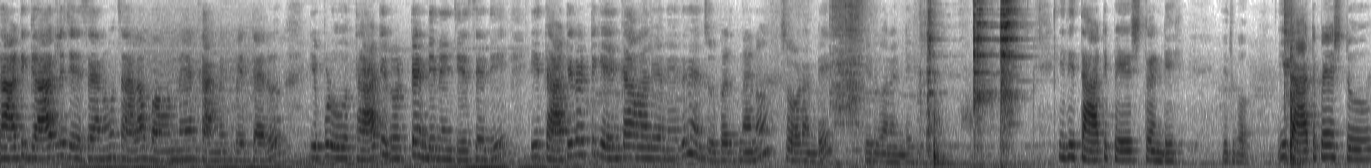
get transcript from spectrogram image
తాటి గారెలు చేశాను. చాలా బాగున్నాయని కామెంట్ పెట్టారు. ఇప్పుడు తాటి రొట్టె అండి నేను చేసేది. ఈ తాటి రొట్టెకి ఏం కావాలి అనేది నేను చూపెడుతున్నాను. చూడండి. ఇదిగోనండి. ఇది తాటి పేస్ట్ అండి. ఇదిగో. ఈ తాటి పేస్టు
